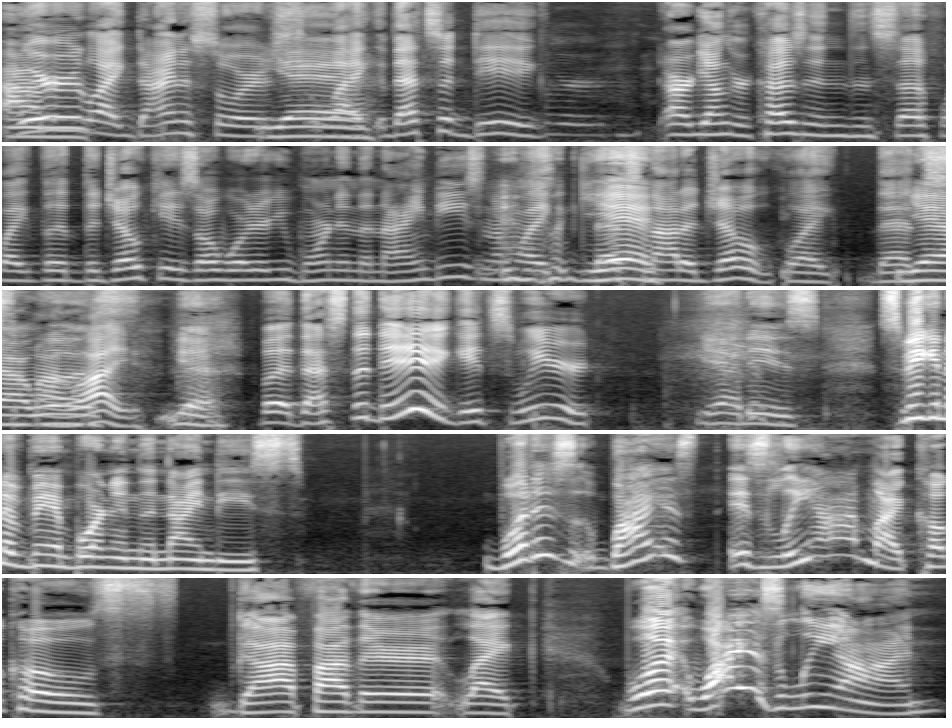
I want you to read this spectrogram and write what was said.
I'm- We're like dinosaurs. Yeah. Like that's a dig. Our younger cousins and stuff. Like the the joke is, oh, what are you born in the '90s? And I'm like, that's Yeah. not a joke. Like that's yeah, my life. Yeah. But that's the dig. It's weird. Yeah, it is. Speaking of being born in the 90s, what is why is is Leon like Coco's godfather like what why is Leon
